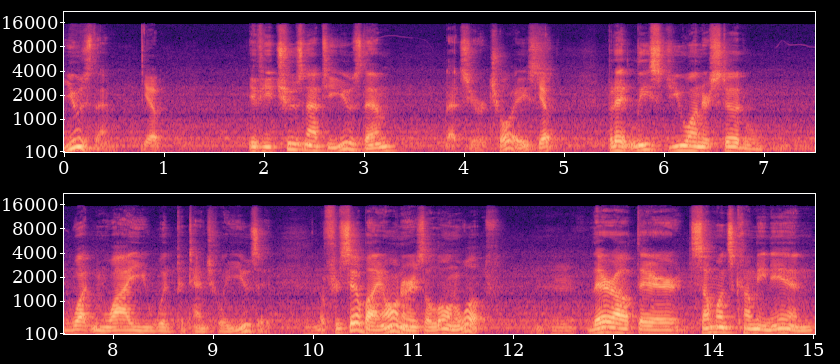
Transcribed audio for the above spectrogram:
Use them. Yep. If you choose not to use them, that's your choice. Yep. But at least you understood what and why you would potentially use it. A for sale by owner is a lone wolf. They're out there, someone's coming in.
